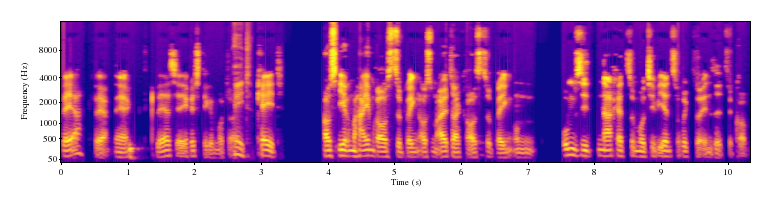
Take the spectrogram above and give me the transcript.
Claire? Claire, nee, Claire ist ja die richtige Mutter. Kate. Kate aus ihrem Heim rauszubringen, aus dem Alltag rauszubringen, um, um sie nachher zu motivieren, zurück zur Insel zu kommen.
